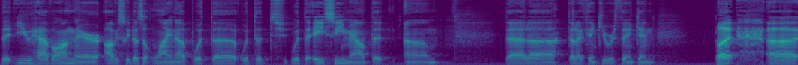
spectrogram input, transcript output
that you have on there obviously doesn't line up with the with the with the AC mount that um, that uh, that I think you were thinking but uh,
